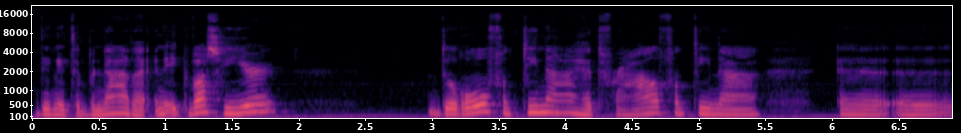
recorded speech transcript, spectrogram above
dingen te benaderen. En ik was hier de rol van Tina, het verhaal van Tina, uh,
